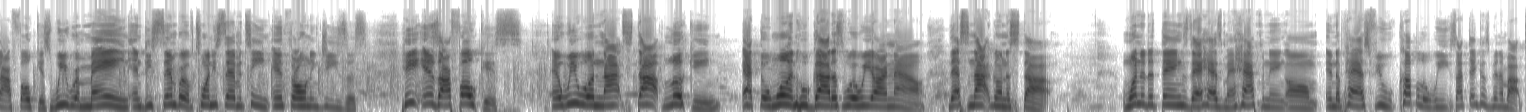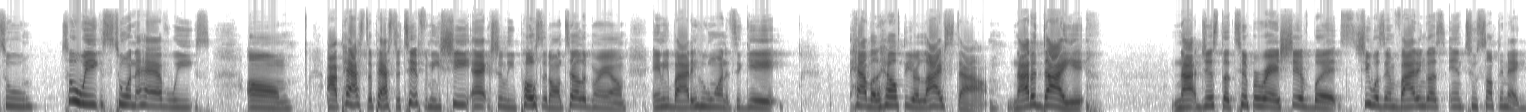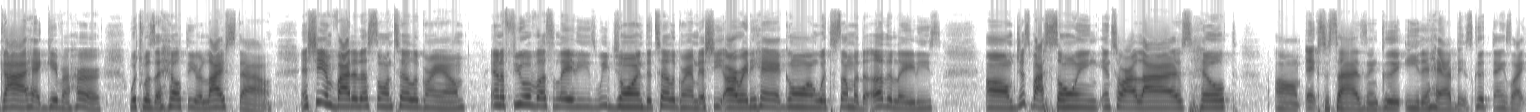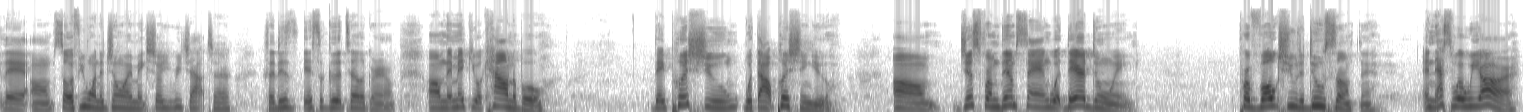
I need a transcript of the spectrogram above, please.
our focus. We remain in December of 2017 enthroning Jesus. He is our focus, and we will not stop looking at the one who got us where we are now. That's not going to stop. One of the things that has been happening um, in the past few couple of weeks, I think it's been about two, two weeks, two and a half weeks. Um, our pastor, Pastor Tiffany, she actually posted on Telegram anybody who wanted to get have a healthier lifestyle, not a diet, not just a temporary shift, but she was inviting us into something that God had given her, which was a healthier lifestyle. And she invited us on Telegram, and a few of us ladies, we joined the Telegram that she already had going with some of the other ladies, um, just by sowing into our lives, health, um, exercising, good eating habits, good things like that. Um, so if you want to join, make sure you reach out to her. So this it's a good telegram. Um, they make you accountable. They push you without pushing you. Um, just from them saying what they're doing provokes you to do something. And that's where we are.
